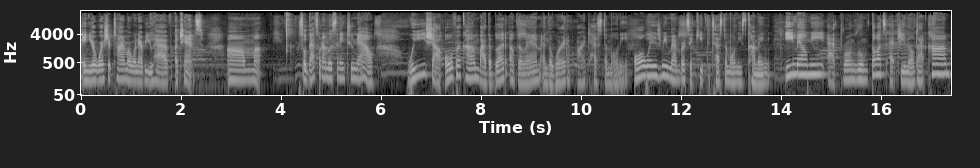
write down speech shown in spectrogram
in your worship time or whenever you have a chance. Um, so that's what I'm listening to now. We shall overcome by the blood of the Lamb and the word of our testimony. Always remember to keep the testimonies coming. Email me at throneroomthoughts at gmail.com,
